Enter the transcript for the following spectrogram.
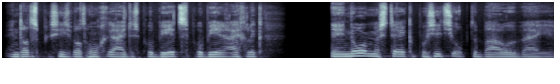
En dat is precies wat Hongarije dus probeert. Ze proberen eigenlijk een enorme sterke positie op te bouwen bij uh,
